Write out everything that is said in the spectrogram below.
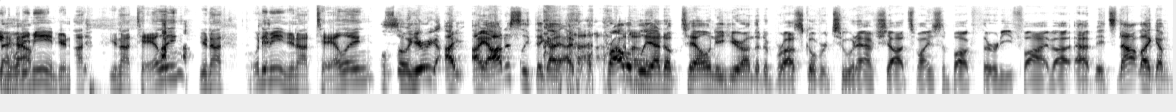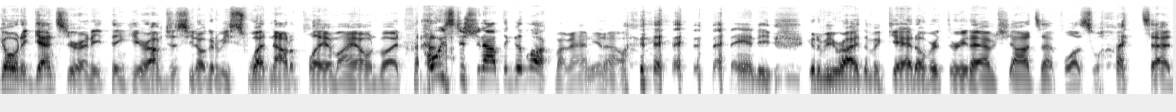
mean? What do you mean? You're not you're not tailing? You're not. What do you mean? You're not tailing? Well, so here I I honestly think I I probably end up tailing you here on the DeBrusk over two and a half shots minus the buck thirty five. it's not like I'm going against you or anything here. I'm just you know going to be sweating out a play of my own, but always dishing out the good luck, my man. You know that Andy going to be riding the McCann over three and a half shots at plus one ten.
